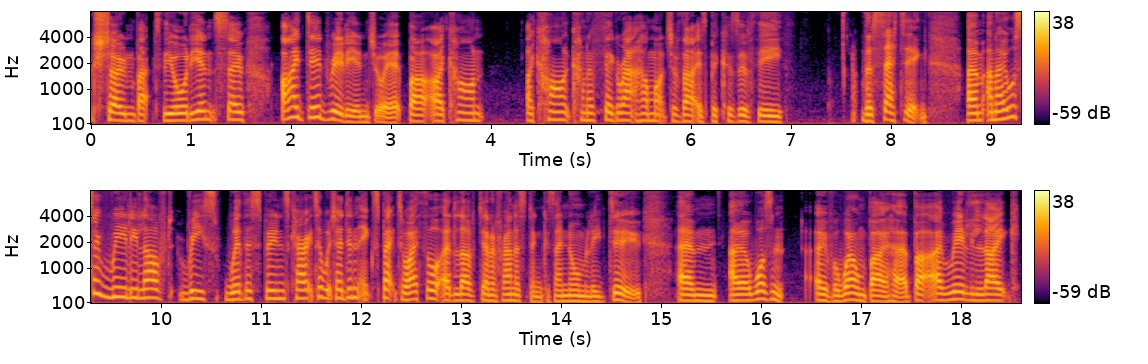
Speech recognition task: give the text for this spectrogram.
shown back to the audience. So I did really enjoy it, but I can't I can't kind of figure out how much of that is because of the the setting. Um, and I also really loved Reese Witherspoon's character, which I didn't expect to. I thought I'd love Jennifer Aniston because I normally do. Um, I wasn't overwhelmed by her, but I really like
